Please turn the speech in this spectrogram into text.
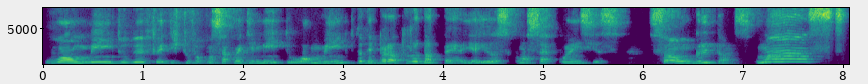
o aumento do efeito estufa, consequentemente, o aumento da temperatura da Terra. E aí as consequências são gritantes. Mas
